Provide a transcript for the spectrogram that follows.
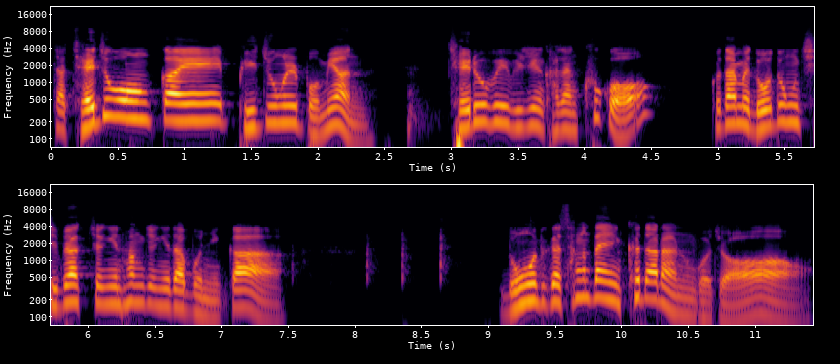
자, 제조 원가의 비중을 보면 재료비 비중이 가장 크고 그 다음에 노동 집약적인 환경이다 보니까 농업비가 상당히 크다라는 거죠.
